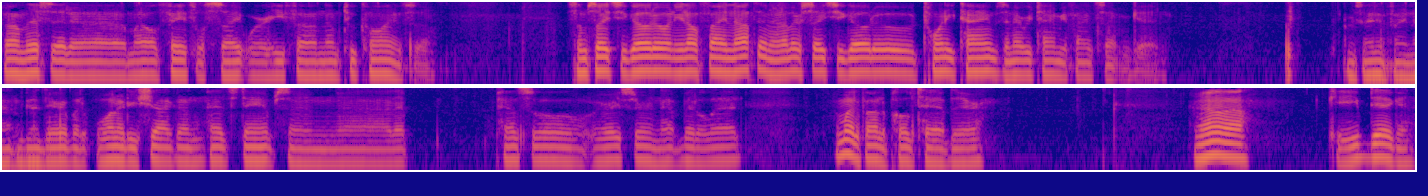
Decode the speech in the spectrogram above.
Found this at uh, my old Faithful site where he found them two coins. So some sites you go to and you don't find nothing, and other sites you go to 20 times and every time you find something good. Of course, I didn't find nothing good there, but one of these shotgun head stamps and uh, that pencil eraser and that bit of lead. I might have found a pull tab there. Oh, well, keep digging.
